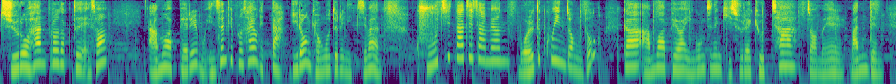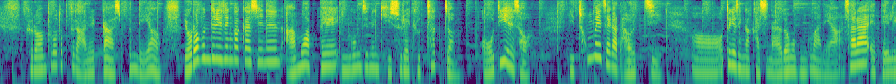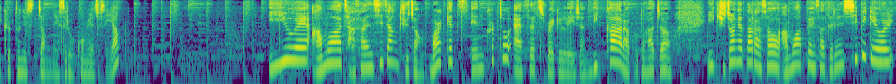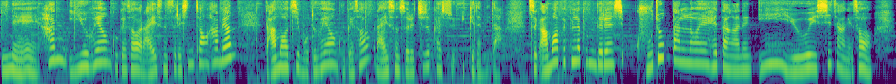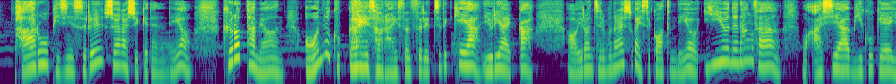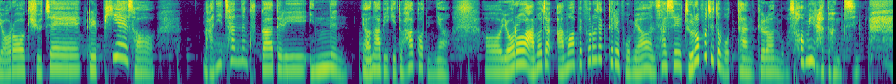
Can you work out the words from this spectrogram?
주로 한 product에서 암호화폐를 뭐 인센티브로 사용했다 이런 경우들은 있지만 굳이 따지자면 월드코인 정도가 암호화폐와 인공지능 기술의 교차점을 만든 그런 product가 아닐까 싶은데요. 여러분들이 생각하시는 암호화폐 인공지능 기술의 교차점 어디에서 이 촉매제가 나올지 어, 어떻게 생각하시나요? 너무 궁금하네요. 사라 at dailycryptonews.net으로 공유해주세요. EU의 암호화 자산 시장 규정 Markets in Crypto Assets Regulation 미카라고도 하죠. 이 규정에 따라서 암호화폐 회사들은 12개월 이내에 한 EU 회원국에서 라이선스를 신청하면 나머지 모두 회원국에서 라이선스를 취득할 수 있게 됩니다. 즉 암호화폐 플랫폼들은 19조 달러에 해당하는 EU의 시장에서 바로 비즈니스를 수행할 수 있게 되는데요. 그렇다면 어느 국가에서 라이선스를 취득해야 유리할까? 어, 이런 질문을 할 수가 있을 것 같은데요. 이유는 항상 뭐 아시아, 미국의 여러 규제를 피해서 많이 찾는 국가들이 있는 연합이기도 하거든요. 어, 여러 암호, 암호화폐 프로젝트를 보면 사실 들어보지도 못한 그런 뭐 섬이라든지,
